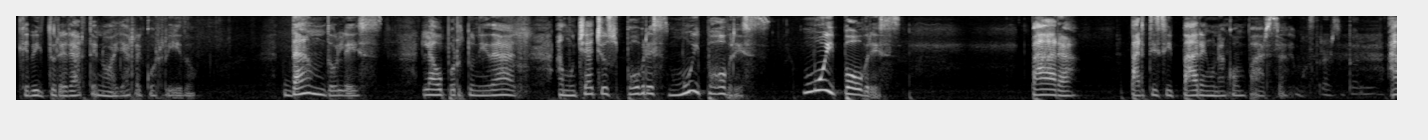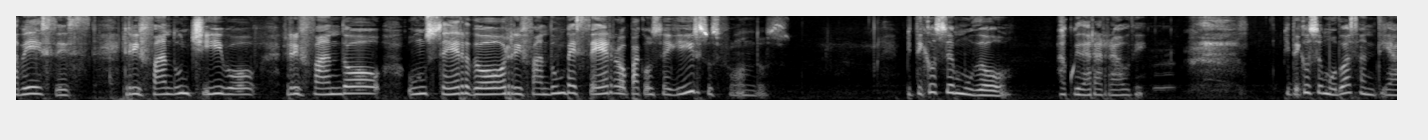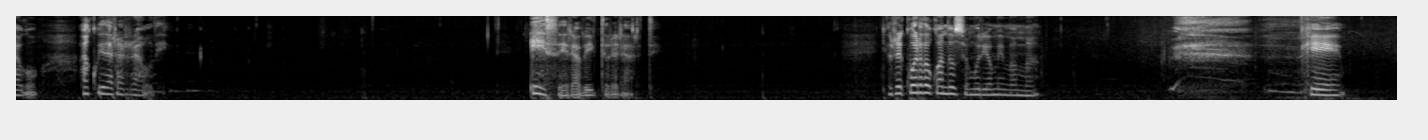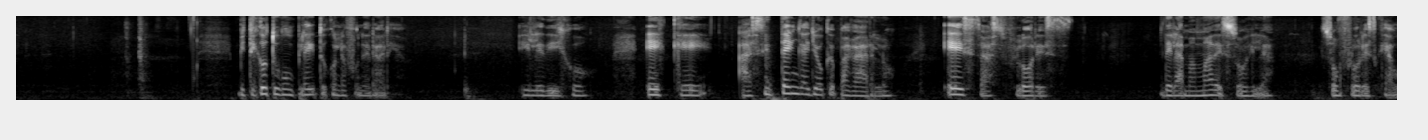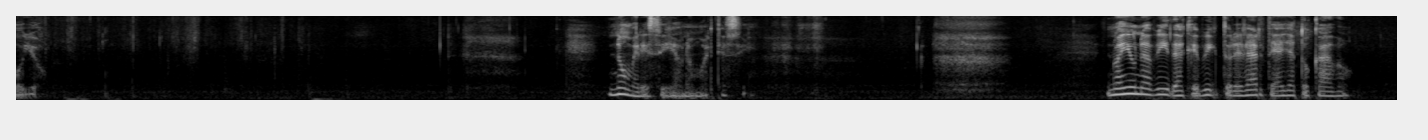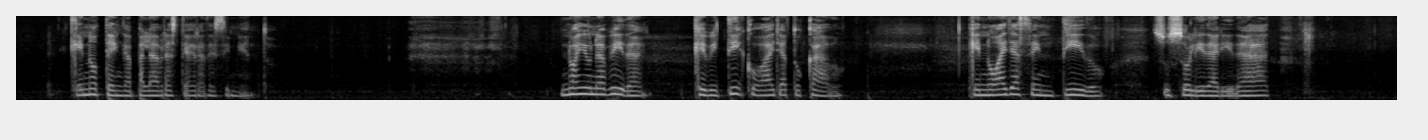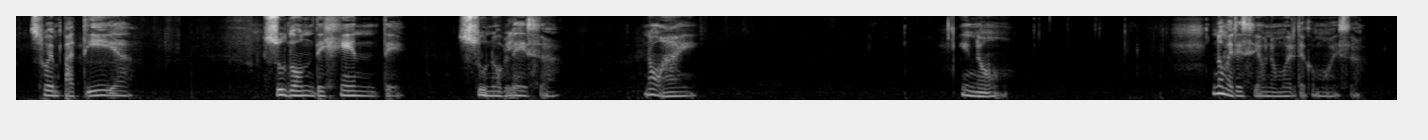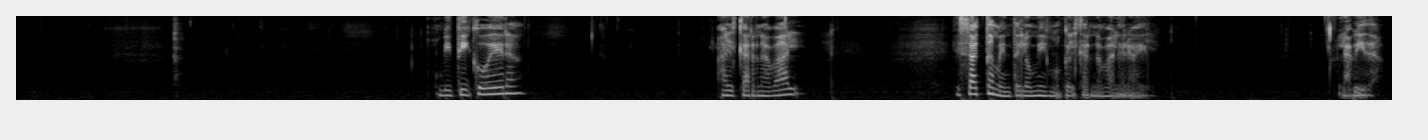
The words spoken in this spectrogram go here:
que Víctor Herarte no haya recorrido, dándoles la oportunidad a muchachos pobres, muy pobres, muy pobres, para participar en una comparsa a veces rifando un chivo, rifando un cerdo, rifando un becerro para conseguir sus fondos. Pitico se mudó a cuidar a Raudy. Pitico se mudó a Santiago a cuidar a Raudy. Ese era Víctor Herarte. Recuerdo cuando se murió mi mamá, que Vitico tuvo un pleito con la funeraria y le dijo, es que así tenga yo que pagarlo, esas flores de la mamá de Zoila son flores que hago yo. No merecía una muerte así. No hay una vida que Víctor Herarte haya tocado que no tenga palabras de agradecimiento. No hay una vida que Vitico haya tocado que no haya sentido su solidaridad, su empatía, su don de gente, su nobleza. No hay. Y no, no merecía una muerte como esa. Vitico era al carnaval exactamente lo mismo que el carnaval era él. La vida.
